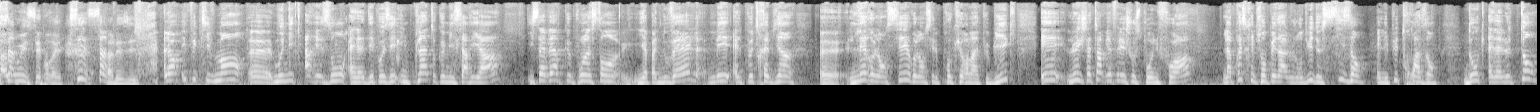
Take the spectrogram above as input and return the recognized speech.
Ah oui, c'est vrai. C'est simple. Allez-y. Alors, effectivement, euh, Monique a raison. Elle a déposé une plainte au commissariat. Il s'avère que pour l'instant, il n'y a pas de nouvelles, mais elle peut très bien euh, les relancer, relancer le procureur de la République. Et le législateur a bien fait les choses pour une fois. La prescription pénale aujourd'hui de 6 ans, elle est plus de 3 ans. Donc elle a le temps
